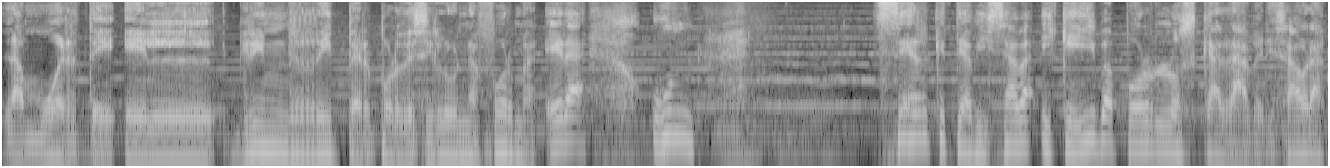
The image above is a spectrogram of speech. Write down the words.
la muerte, el Grim Reaper, por decirlo de una forma. Era un ser que te avisaba y que iba por los cadáveres. Ahora,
